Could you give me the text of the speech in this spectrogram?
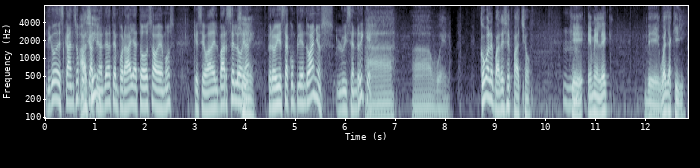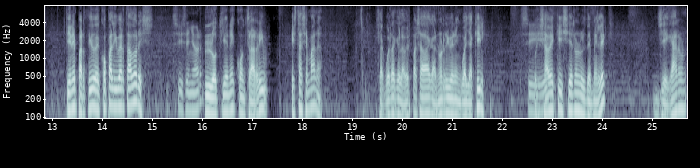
Digo descanso porque ¿Ah, al final de la temporada ya todos sabemos que se va del Barcelona, pero hoy está cumpliendo años Luis Enrique. Ah, ah bueno. ¿Cómo le parece, Pacho, que Emelec de Guayaquil tiene partido de Copa Libertadores? Sí, señor. Lo tiene contra River esta semana. ¿Se acuerda que la vez pasada ganó River en Guayaquil? Sí. Pues ¿sabe qué hicieron los de Melec? Llegaron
